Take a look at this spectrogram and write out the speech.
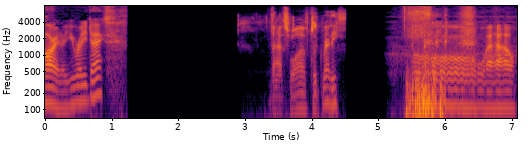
Alright, are you ready, Dax? That's why I've clicked ready. Oh, wow.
